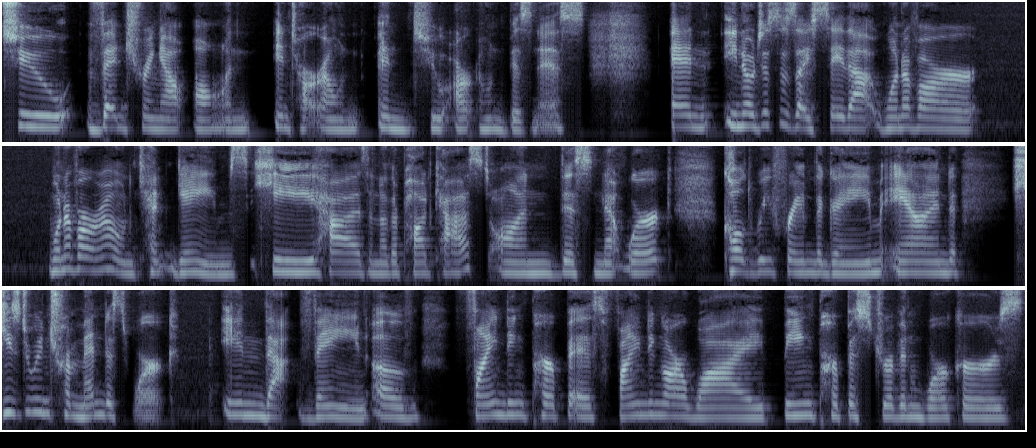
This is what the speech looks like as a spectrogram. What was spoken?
to venturing out on into our own into our own business. And you know, just as I say that, one of our one of our own, Kent Games, he has another podcast on this network called Reframe the Game. And he's doing tremendous work in that vein of finding purpose, finding our why, being purpose driven workers.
